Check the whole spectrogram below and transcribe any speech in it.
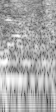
blood.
